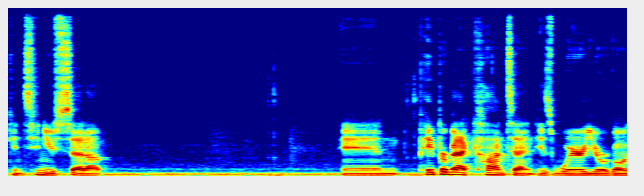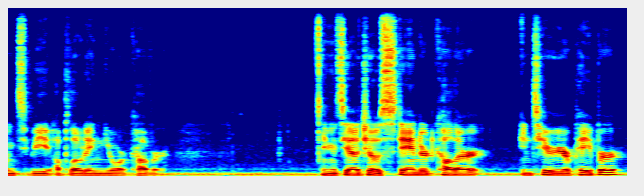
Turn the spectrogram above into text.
continue setup, and paperback content is where you're going to be uploading your cover. You can see I chose standard color interior paper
